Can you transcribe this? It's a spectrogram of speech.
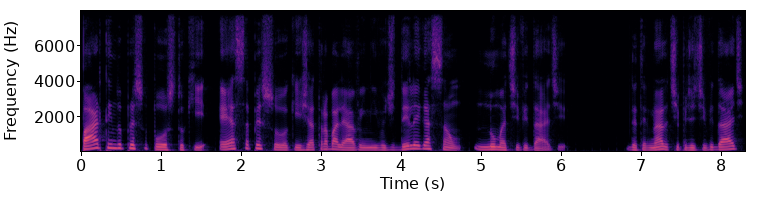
partem do pressuposto que essa pessoa que já trabalhava em nível de delegação numa atividade, determinado tipo de atividade,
